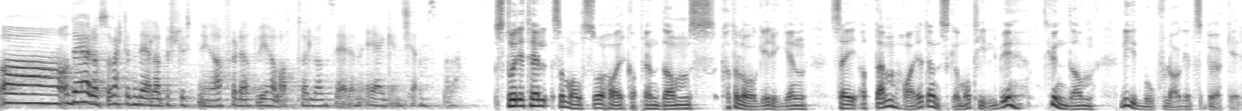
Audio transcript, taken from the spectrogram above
Og, det har også vært en del av beslutninga fordi at vi har valgt å lansere en egen tjeneste. Storytel, som altså har Cappelen Dams katalog i ryggen, sier at de har et ønske om å tilby kundene Lydbokforlagets bøker.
